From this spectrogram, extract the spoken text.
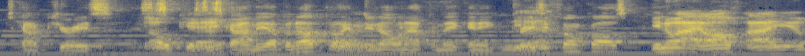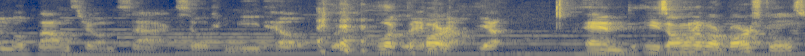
Just kind of curious. Is this, Okay. is this guy on the up and up? I Right. do not want to have to make any crazy Yeah. phone calls. You know, I off, I am a bouncer on the side, so if you need help, Look the part. Yep. And he's on one of our bar stools.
